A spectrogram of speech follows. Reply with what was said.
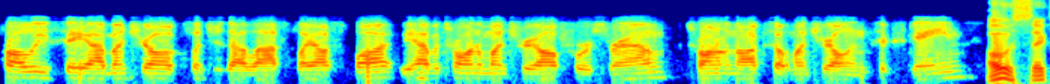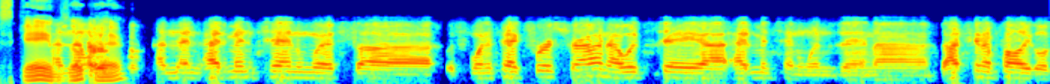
probably say uh, Montreal clinches that last playoff spot. We have a Toronto Montreal first round. Toronto knocks out Montreal in six games. Oh, six games. And then, Okay. and then Edmonton with uh, with Winnipeg first round. I would say uh, Edmonton wins in. Uh, that's gonna probably go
